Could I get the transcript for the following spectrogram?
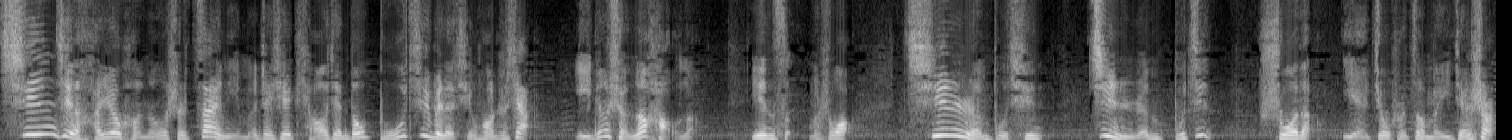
亲戚很有可能是在你们这些条件都不具备的情况之下，已经选择好了。因此，我们说亲人不亲，近人不近，说的也就是这么一件事儿。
